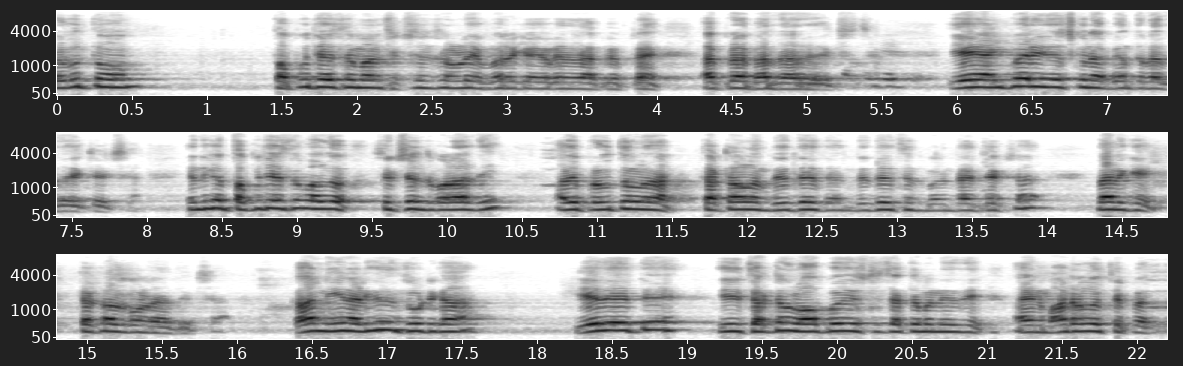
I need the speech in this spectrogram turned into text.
ప్రభుత్వం తప్పు చేసిన మనం శిక్షించడంలో ఎవరికి అభిప్రాయం అభిప్రాయపడతారు ఏ ఎంక్వైరీ చేసుకునే అభ్యంతరం లేదు అధ్యక్ష ఎందుకంటే తప్పు చేసిన వాళ్ళు శిక్షించబడాలి. అది ప్రభుత్వం చట్టాలను నిర్దేశించబడింది అధ్యక్ష. దానికి చట్టాలు కూడా అధ్యక్ష. కానీ నేను అడిగిన చోటుగా ఏదైతే ఈ చట్టం ఆపోజిస్ట్ చట్టం అనేది ఆయన మాటల్లో చెప్పారు.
